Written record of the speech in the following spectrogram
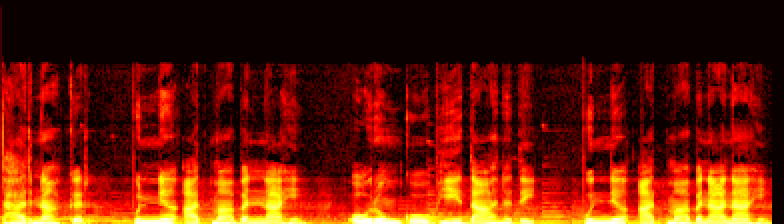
धारणा कर पुण्य आत्मा बनना है। औरों को भी दान दे, पुण्य आत्मा बनाना है।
